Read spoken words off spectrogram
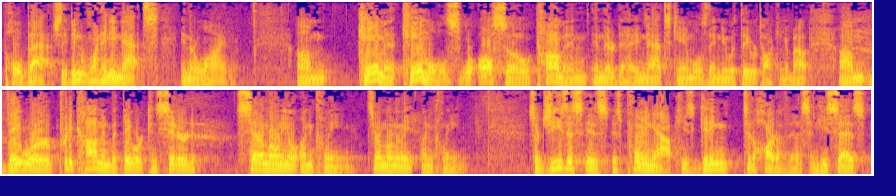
the whole batch. They didn't want any gnats in their wine. Um, cam- camels were also common in their day. Gnats, camels, they knew what they were talking about. Um, they were pretty common, but they were considered ceremonial unclean, ceremonially unclean. So Jesus is, is pointing out, he's getting to the heart of this, and he says,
